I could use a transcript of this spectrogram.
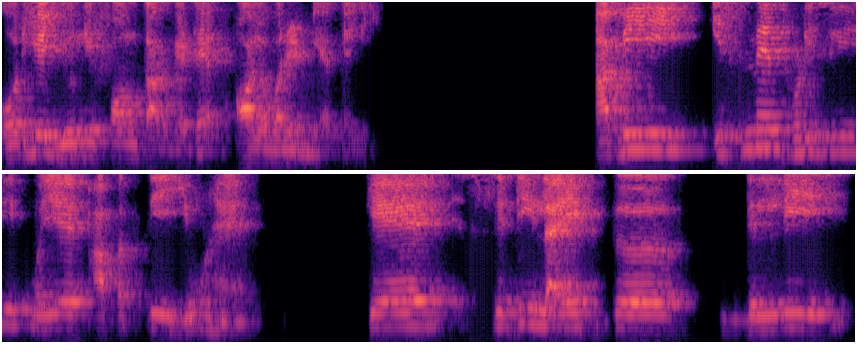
और ये यूनिफॉर्म टारगेट है ऑल ओवर इंडिया के लिए। अभी इसमें थोड़ी सी मुझे आपत्ति यूँ है कि सिटी लाइक, दिल्ली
